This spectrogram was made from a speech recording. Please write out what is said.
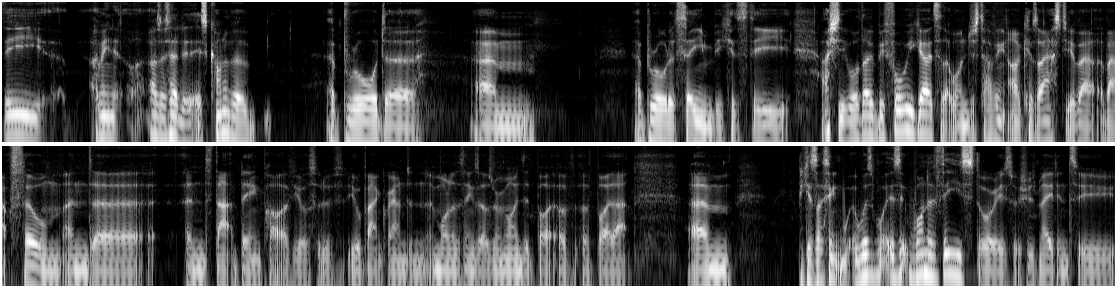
The, I mean, as I said, it's kind of a a broader um, a broader theme because the actually, although before we go to that one, just having because I asked you about about film and. Uh, and that being part of your sort of your background, and, and one of the things I was reminded by of, of by that, um, because I think it was is it one of these stories which was made into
